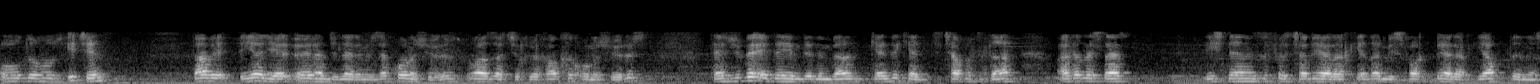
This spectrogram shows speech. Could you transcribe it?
olduğumuz için tabi yer yer öğrencilerimizle konuşuyoruz, vaaza çıkıyor, halka konuşuyoruz. Tecrübe edeyim dedim ben kendi kendi çapımda. Arkadaşlar dişlerinizi fırçalayarak ya da misvaklayarak yaptığınız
